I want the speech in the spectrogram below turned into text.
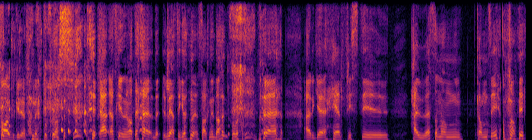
fagbegrepene er på plass. jeg, jeg skal innrømme at jeg det- leste ikke denne saken i dag, så det er ikke helt frist i hodet, som man kan si, om man vil.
